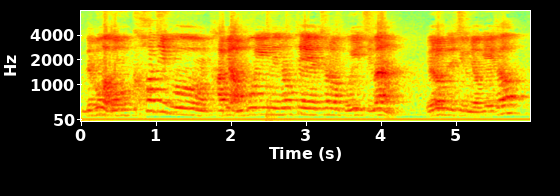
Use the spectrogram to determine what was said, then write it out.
근데 뭔가 너무 커지고 답이 안 보이는 형태처럼 보이지만 여러분들이 지금 여기에서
